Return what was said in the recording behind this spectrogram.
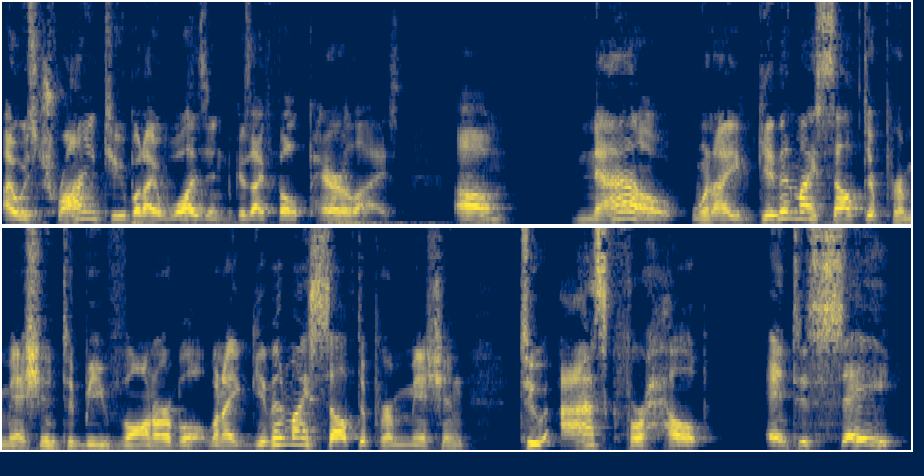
I was trying to, but I wasn't because I felt paralyzed. Um, now, when I've given myself the permission to be vulnerable, when I've given myself the permission to ask for help and to say,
